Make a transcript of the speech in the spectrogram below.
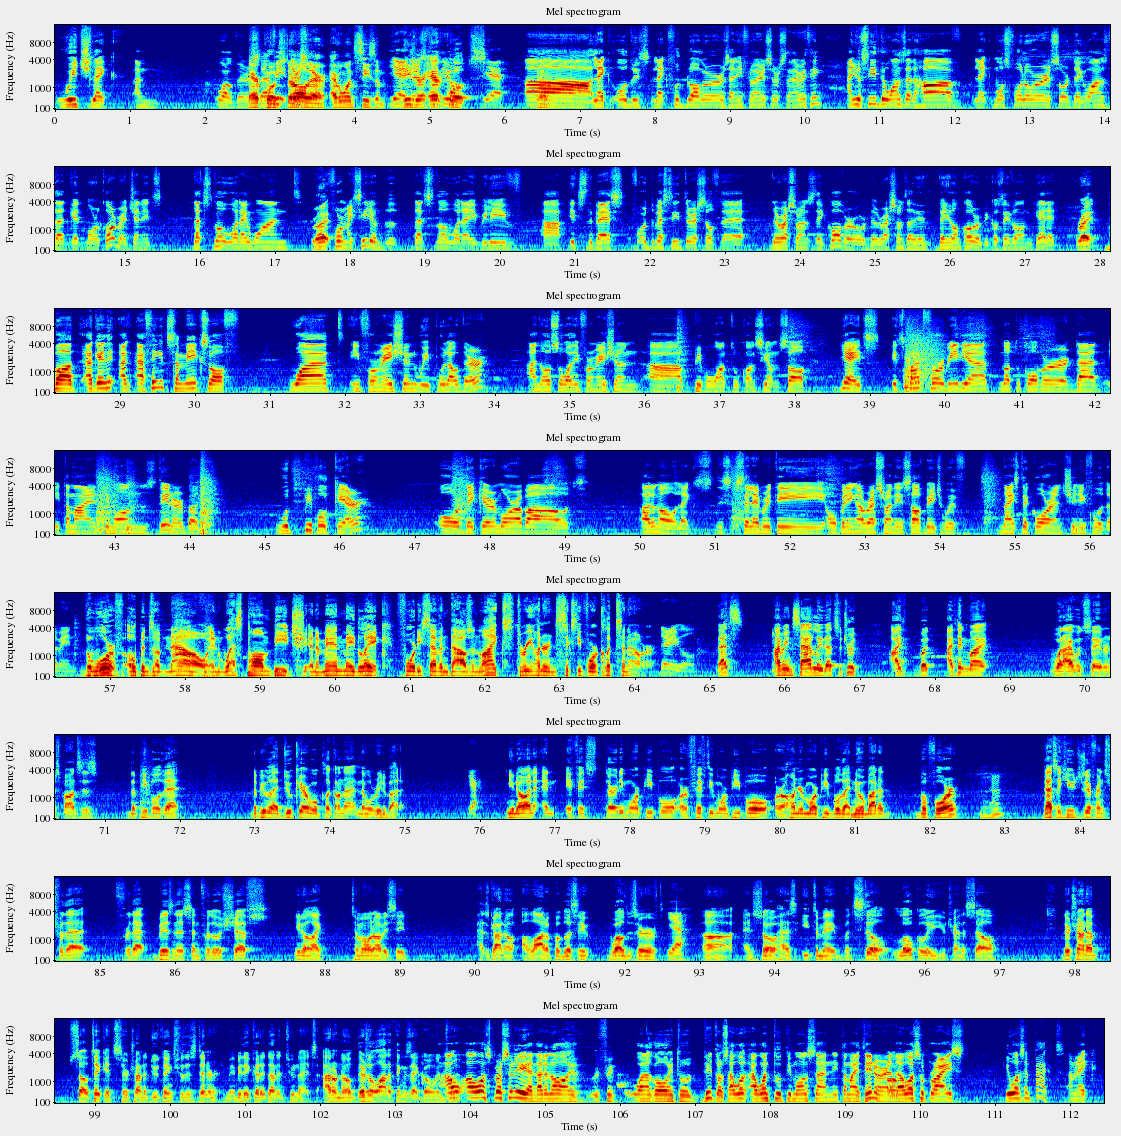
which like and well there's Air quotes. vi- They're all there. Everyone sees them. yeah, These are air video- quotes. Yeah. Uh, like all these like food bloggers and influencers and everything. and you see the ones that have like most followers or the ones that get more coverage, and it's that's not what I want Right. for my city. That's not what I believe. Uh, it's the best for the best interest of the the restaurants they cover or the restaurants that they, they don't cover because they don't get it. Right. But again, I, I think it's a mix of what information we put out there and also what information uh, people want to consume. So, yeah, it's it's bad for media not to cover that Itamae Timon's dinner, but would people care? Or they care more about, I don't know, like this celebrity opening a restaurant in South Beach with nice decor and shitty food. I mean, The wharf opens up now in West Palm Beach in a man-made lake. Forty-seven thousand likes, three hundred and sixty-four clicks an hour. there you go. That's, I mean, sadly, that's the truth. I, but I think my, what I would say in response is, the people that, the people that do care will click on that and they will read about it. You know, and and if it's thirty more people or fifty more people or hundred more people that knew about it before, that's a huge difference for that for that business and for those chefs. You know, like Timon obviously has gotten a, a lot of publicity, well deserved. Yeah. uh, and so has Itamae. But still, locally, you're trying to sell. They're trying to sell tickets. They're trying to do things for this dinner. Maybe they could have done it two nights. I don't know. There's a lot of things that go into I, it. I was personally, and I don't know if, if we want to go into details. I I went to Timon's and Itamae's dinner, and Oh. I was surprised it wasn't packed. I'm like,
